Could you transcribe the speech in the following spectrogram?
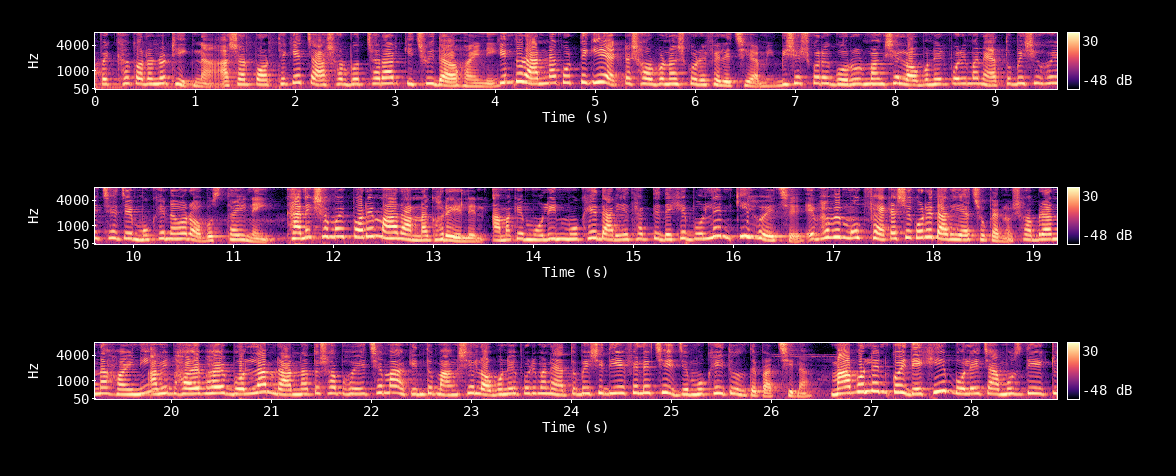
অপেক্ষা করানো ঠিক না। আসার পর থেকে চা শরবত ছাড়া আর কিছুই দেওয়া হয়নি। কিন্তু রান্না করতে গিয়ে একটা সর্বনাশ করে ফেলেছি আমি। বিশেষ করে গরুর মাংসে লবণের পরিমাণ এত বেশি হয়েছে যে মুখে নেওয়ার অবস্থাই নেই। খানিক সময় পরে মা রান্নাঘরে এলেন। আমাকে মলিন মুখে দাঁড়িয়ে থাকতে দেখে বললেন, কি হয়েছে? এভাবে মুখ ফ্যাকাশে করে দাঁড়িয়ে আছো কেন? সব রান্না হয়নি? আমি ভয়ে ভয়ে বললাম, রান্না তো সব হয়েছে মা, কিন্তু মাংসে লবণের পরিমাণ এত বেশি দিয়ে ফেলেছি যে মুখেই তুলতে পারছি না। মা বললেন, কই দেখি? বলে চামচ দিয়ে একটু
